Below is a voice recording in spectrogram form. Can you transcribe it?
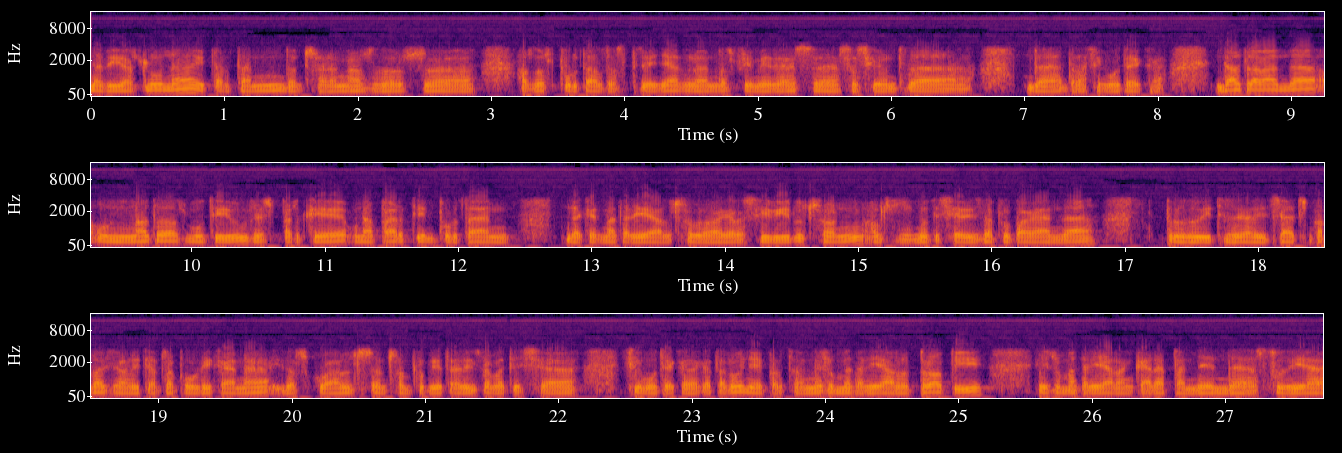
de Digues Luna i per tant doncs, seran els dos, eh, els dos portals estrella durant les primeres eh, sessions de, de, de la Filmoteca. D'altra banda, un altre dels motius és perquè una part important d'aquest material sobre la Guerra Civil són els noticiaris de propaganda produïts realitzats per la Generalitat Republicana i dels quals en són propietaris la mateixa Filmoteca de Catalunya. I per tant és un material propi, és un material encara pendent d'estudiar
